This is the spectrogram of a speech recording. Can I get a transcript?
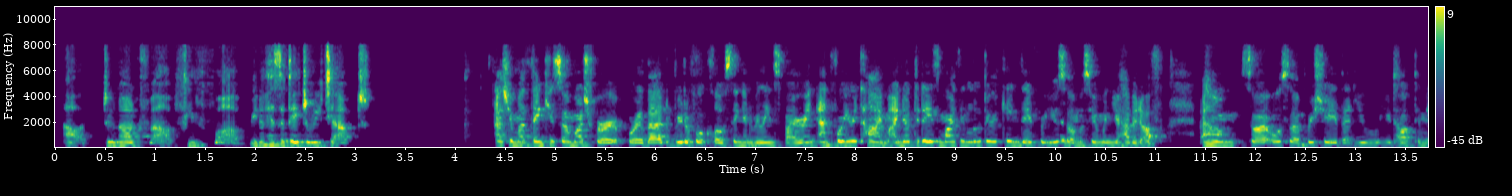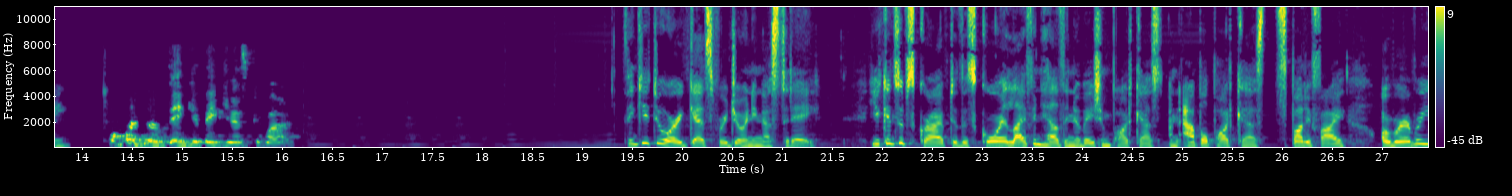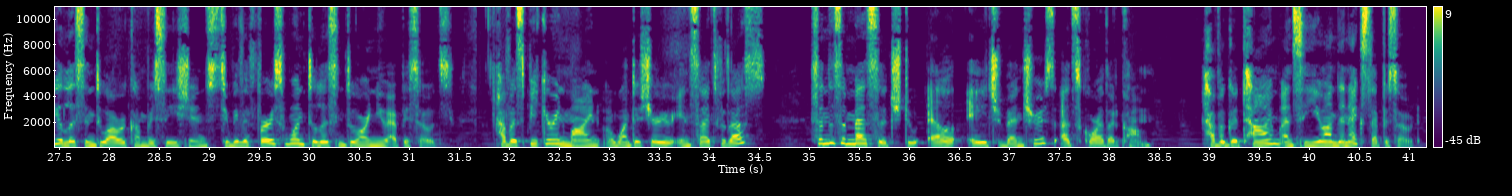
Uh, do not uh, feel uh, you know hesitate to reach out. Ashima, thank you so much for for that beautiful closing and really inspiring, and for your time. I know today is Martin Luther King Day for you, so I'm assuming you have it off. Um, so I also appreciate that you you talked to me. thank you, thank you, Escobar. Thank you to our guests for joining us today. You can subscribe to the SCOR Life and Health Innovation Podcast on Apple Podcasts, Spotify, or wherever you listen to our conversations to be the first one to listen to our new episodes. Have a speaker in mind or want to share your insights with us? Send us a message to lhventures at scor.com. Have a good time and see you on the next episode.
